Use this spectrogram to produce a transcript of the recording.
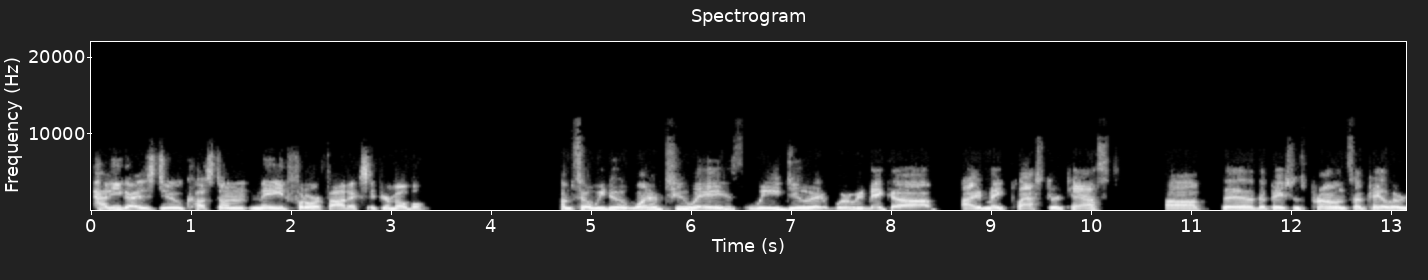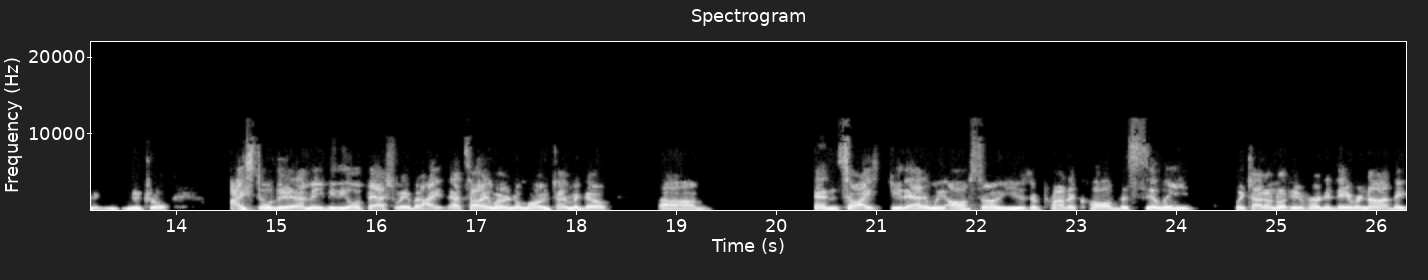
How do you guys do custom made foot orthotics if you're mobile? Um, so we do it one of two ways. We do it where we make a, I make plaster cast, uh, the, the patient's prone, subtalar, neutral. I still do it. I may be the old fashioned way, but I, that's how I learned a long time ago. Um, and so I do that. And we also use a product called Vasyli, which I don't know if you've heard of Dave or not. They,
